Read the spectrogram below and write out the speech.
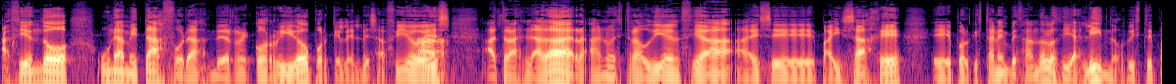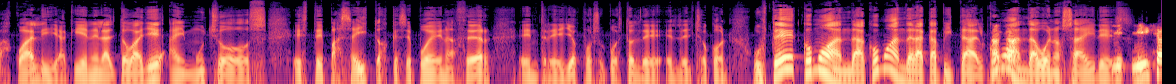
haciendo una metáfora de recorrido, porque el, el desafío Ah. es a trasladar a nuestra audiencia a ese paisaje, eh, porque están empezando los días lindos, ¿viste, Pascual? Y aquí en el Alto Valle hay muchos este, paseitos que se pueden hacer, entre ellos, por supuesto, el, de, el del Chocón. ¿Usted cómo anda? ¿Cómo anda la capital? ¿Cómo Acá- anda Buenos Aires? Mi, mi hija,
